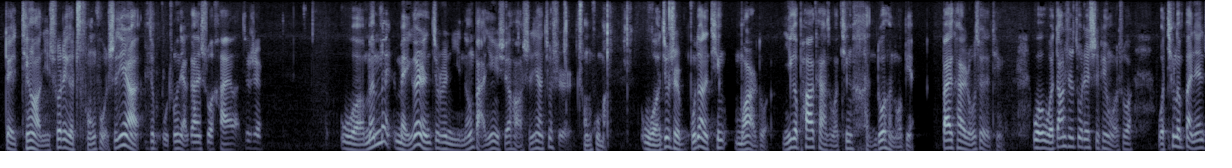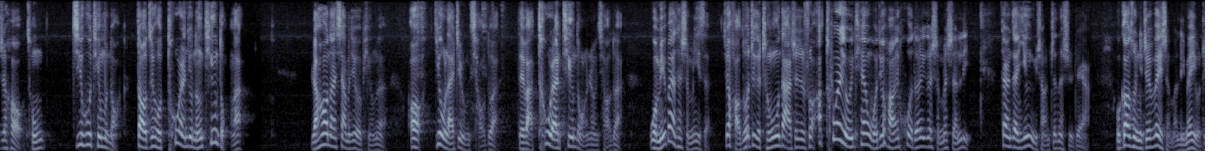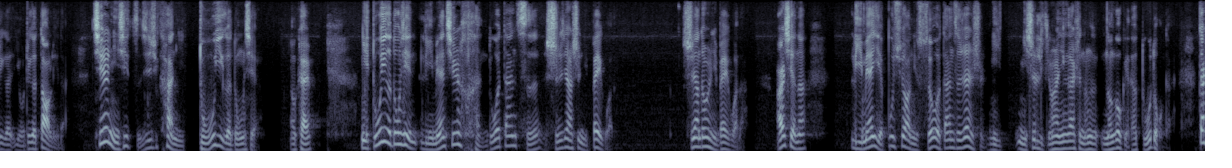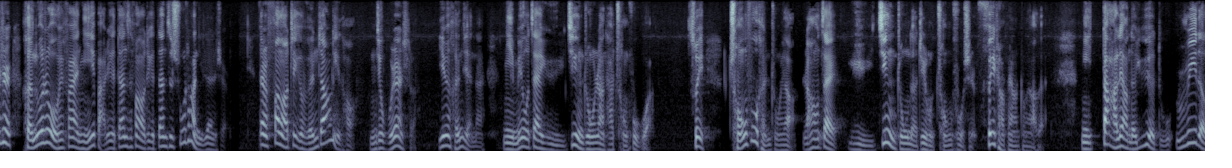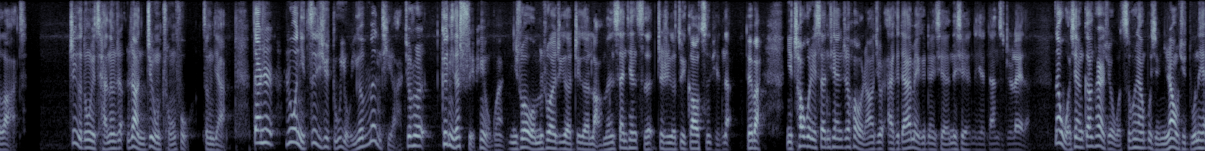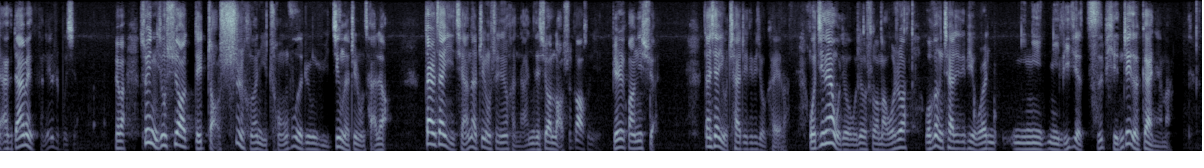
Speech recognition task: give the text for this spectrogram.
对，挺好。你说这个重复，实际上就补充点，刚才说嗨了，就是。我们每每个人就是你能把英语学好，实际上就是重复嘛。我就是不断的听磨耳朵，一个 podcast 我听很多很多遍，掰开揉碎的听。我我当时做这视频，我说我听了半年之后，从几乎听不懂到最后突然就能听懂了。然后呢，下面就有评论，哦，又来这种桥段，对吧？突然听懂了这种桥段，我明白他什么意思。就好多这个成功大师就说啊，突然有一天我就好像获得了一个什么神力，但是在英语上真的是这样。我告诉你这为什么，里面有这个有这个道理的。其实你去仔细去看，你读一个东西，OK，你读一个东西里面其实很多单词实际上是你背过的，实际上都是你背过的，而且呢，里面也不需要你所有单词认识，你你是理论上应该是能能够给它读懂的。但是很多时候我会发现，你把这个单词放到这个单词书上你认识，但是放到这个文章里头你就不认识了，因为很简单，你没有在语境中让它重复过。所以重复很重要，然后在语境中的这种重复是非常非常重要的。你大量的阅读，read a lot，这个东西才能让让你这种重复增加。但是如果你自己去读，有一个问题啊，就是说跟你的水平有关。你说我们说这个这个朗文三千词，这是一个最高词频的，对吧？你超过这三千之后，然后就是 academic 那些那些那些单词之类的。那我现在刚开始学，我词汇量不行，你让我去读那些 academic 肯定是不行。对吧？所以你就需要得找适合你重复的这种语境的这种材料，但是在以前呢，这种事情很难，你得需要老师告诉你，别人帮你选。但现在有 ChatGPT 就可以了。我今天我就我就说嘛，我说我问 ChatGPT，我说你你你你理解词频这个概念吗？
